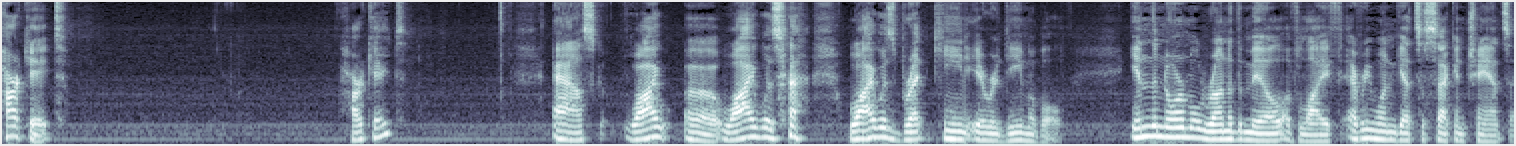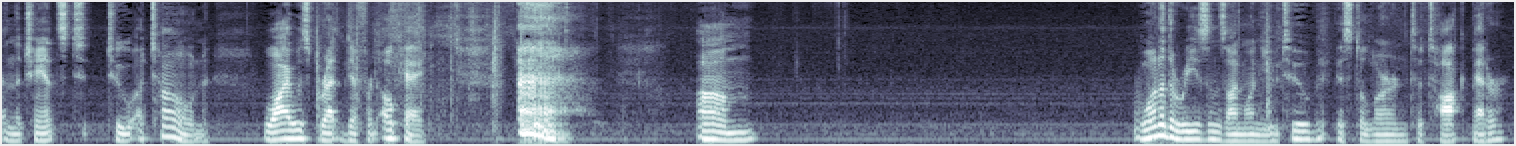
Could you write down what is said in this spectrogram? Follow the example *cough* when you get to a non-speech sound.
Harkate. Harkate ask why uh, why was *laughs* why was Brett Keane irredeemable? In the normal run of the mill of life, everyone gets a second chance and the chance to, to atone. Why was Brett different? Okay. *clears throat* um, one of the reasons I'm on YouTube is to learn to talk better.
